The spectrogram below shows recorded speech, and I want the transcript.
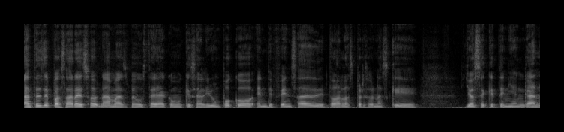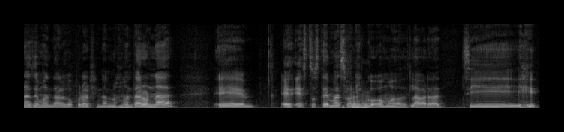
antes de pasar a eso, nada más me gustaría como que salir un poco en defensa de, de todas las personas que yo sé que tenían ganas de mandar algo, pero al final no mandaron nada. Eh, e- estos temas son incómodos, la verdad, sí,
